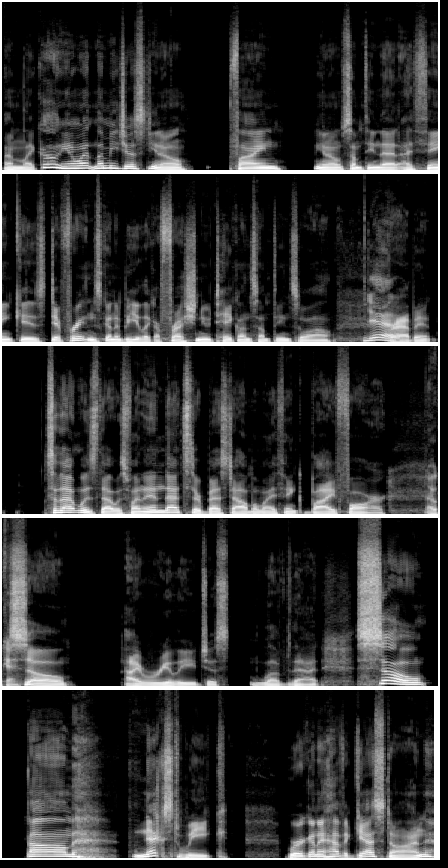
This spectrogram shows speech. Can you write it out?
I'm like, "Oh, you know what? Let me just, you know, find you know something that I think is different and is going to be like a fresh new take on something so I'll Yeah. grab it. So that was that was fun and that's their best album I think by far. Okay. So I really just loved that. So um next week we're going to have a guest on.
